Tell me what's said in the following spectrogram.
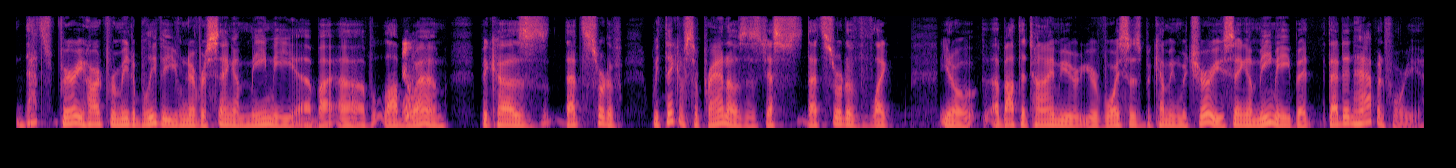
That's very hard for me to believe that you've never sang a Mimi uh, by uh, La Boheme no. because that's sort of we think of sopranos as just that's sort of like you know, about the time your your voice is becoming mature, you sing a Mimi, but that didn't happen for you.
